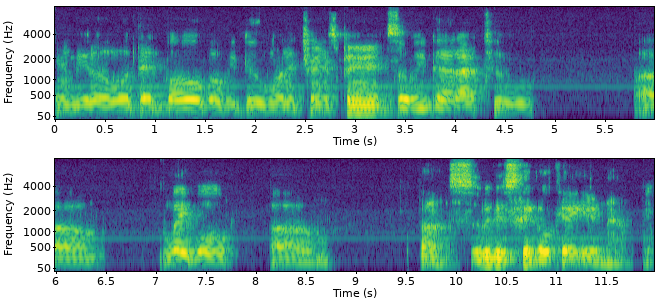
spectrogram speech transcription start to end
And we don't want that bold, but we do want it transparent. So we've got our two um, label um, fonts. So we can just click OK here now.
